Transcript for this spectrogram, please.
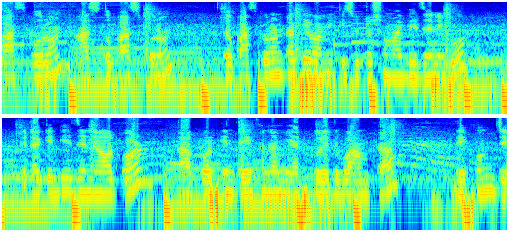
পাঁচফোড়ন, আস্ত পাঁচফোড়ন। তো পাঁচফোড়নটাকেও আমি কিছুটা সময় ভেজে নেব। এটাকে ভেজে নেওয়ার পর তারপর কিন্তু এখানে আমি অ্যাড করে দেবো আমটা। দেখুন যে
